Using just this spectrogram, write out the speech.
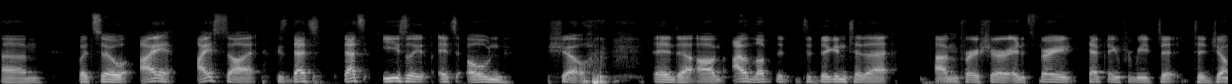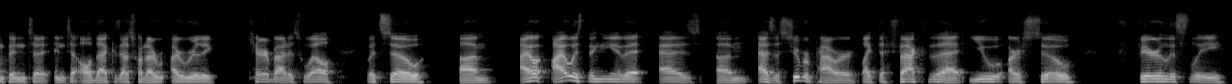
Um, but so I I saw it because that's that's easily its own show, and uh, um, I would love to to dig into that um for sure. And it's very tempting for me to to jump into into all that because that's what I I really care about as well. But so um I I was thinking of it as um as a superpower, like the fact that you are so fearlessly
